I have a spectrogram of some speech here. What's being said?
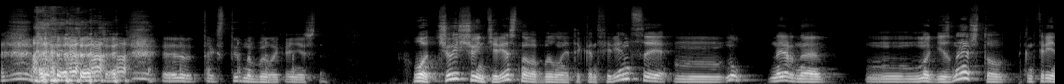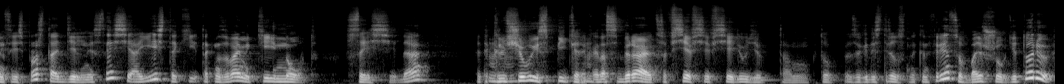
Так стыдно было, конечно. Вот, что еще интересного было на этой конференции? Ну, наверное, многие знают, что конференция есть просто отдельные сессии, а есть такие так называемые keynote сессии, да? Это ключевые спикеры, когда собираются все-все-все люди, там, кто зарегистрировался на конференцию, в большую аудиторию,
